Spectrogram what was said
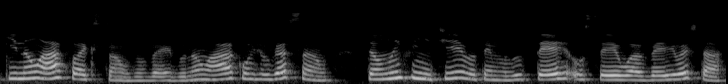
que não há flexão do verbo, não há conjugação. Então, no infinitivo, temos o ter, o ser, o haver e o estar.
